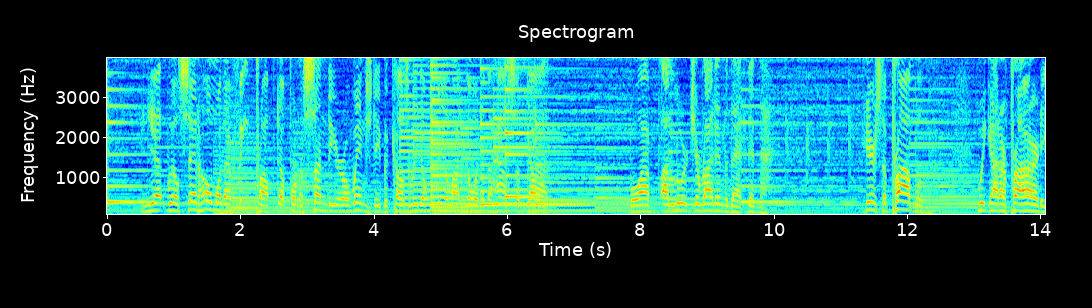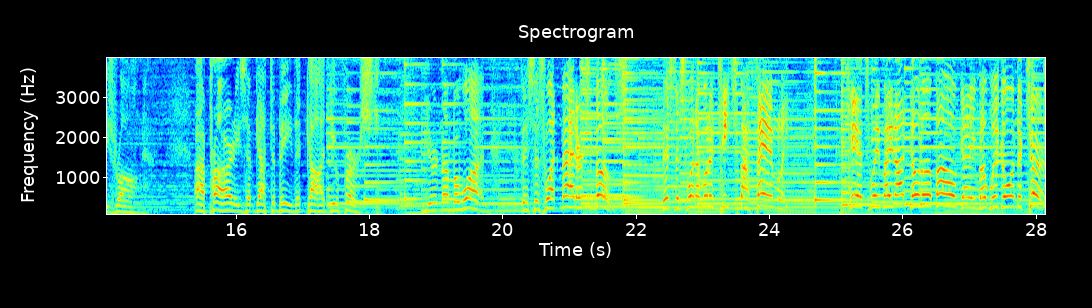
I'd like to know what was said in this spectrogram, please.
And yet we'll sit home with our feet propped up on a Sunday or a Wednesday because we don't feel like going to the house of God. Boy, I, I lured you right into that, didn't I? Here's the problem we got our priorities wrong. Our priorities have got to be that God, you're first. You're number one. This is what matters most. This is what I'm going to teach my family. Kids, we may not go to a ball game, but we're going to church.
